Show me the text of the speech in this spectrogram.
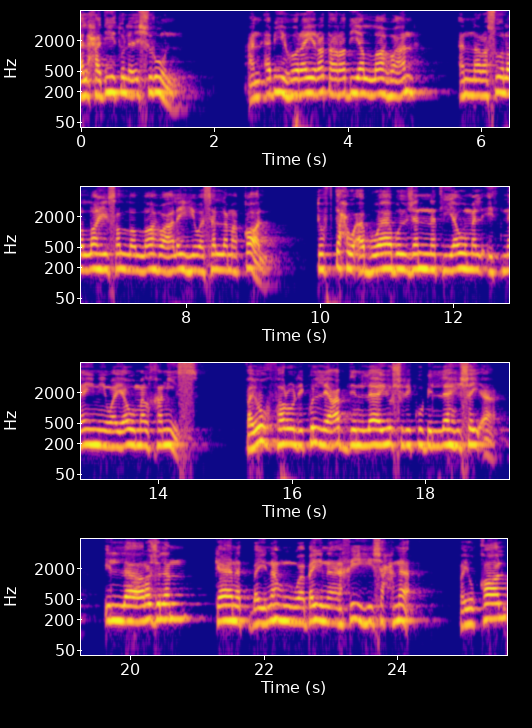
الحديث العشرون عن أبي هريرة رضي الله عنه أن رسول الله صلى الله عليه وسلم قال تفتح أبواب الجنة يوم الاثنين ويوم الخميس فيغفر لكل عبد لا يشرك بالله شيئا إلا رجلا كانت بينه وبين أخيه شحناء فيقال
